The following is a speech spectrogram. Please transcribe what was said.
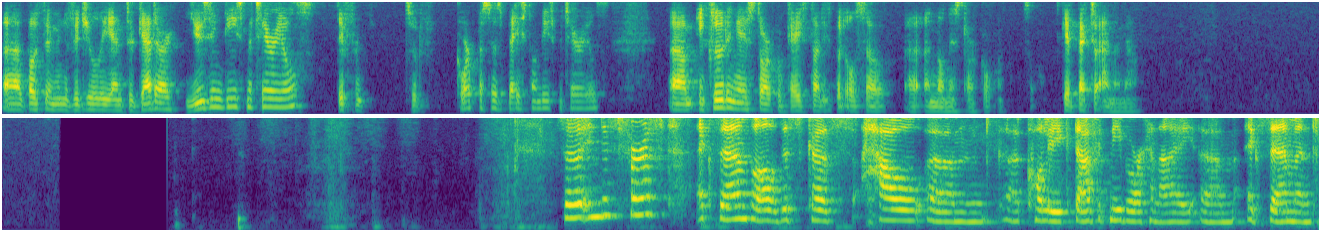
uh, both individually and together using these materials, different sort of corpuses based on these materials, um, including historical case studies, but also uh, a non-historical one. So give back to Anna now. So in this first example, I'll discuss how um, colleague David Nieborg and I um, examined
